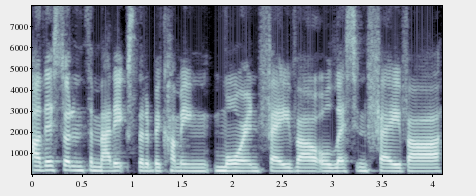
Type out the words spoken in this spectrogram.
Are there certain thematics that are becoming more in favor or less in favor?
